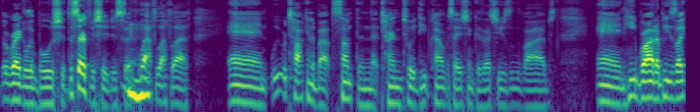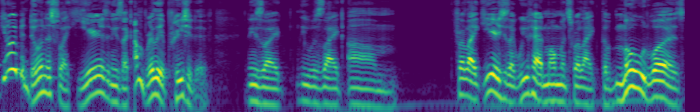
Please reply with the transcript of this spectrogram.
the regular bullshit the surface shit just like laugh laugh laugh and we were talking about something that turned into a deep conversation because that's usually the vibes and he brought up he's like you know we've been doing this for like years and he's like i'm really appreciative and he's like he was like um for like years he's like we've had moments where like the mood was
